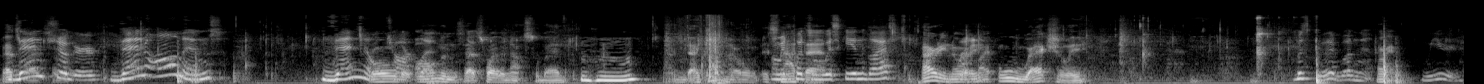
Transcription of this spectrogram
That's why then sugar. Then almonds. Then milk Oh, they're almonds. That's why they're not so bad. Mm-hmm. I, I can't know. It's Want me to not put that. some whiskey in the glass? I already know Right. what my. Ooh, actually. It was good, wasn't it? Okay. Weird.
